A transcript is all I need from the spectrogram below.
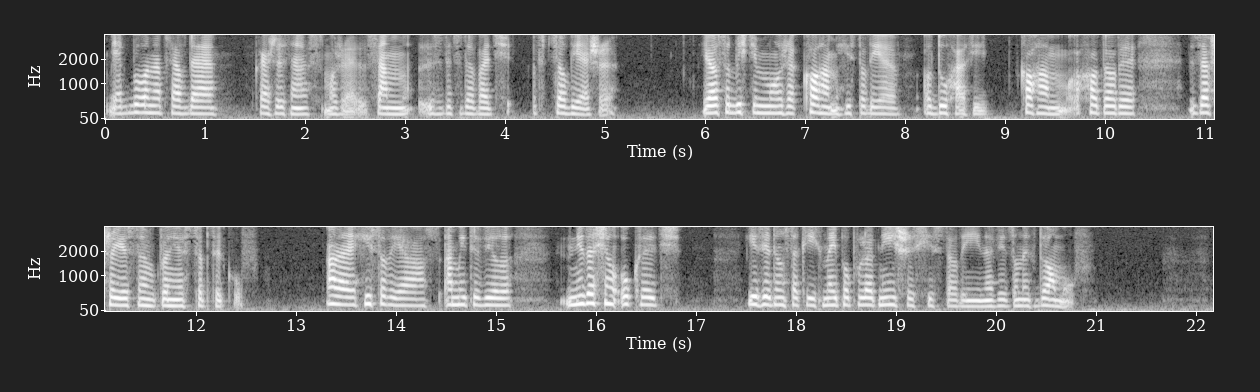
Jak było naprawdę, każdy z nas może sam zdecydować, w co wierzy. Ja osobiście, mimo że kocham historię o duchach i kocham horrory, zawsze jestem w gronie sceptyków. Ale historia z Amityville nie da się ukryć, jest jedną z takich najpopularniejszych historii nawiedzonych domów.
